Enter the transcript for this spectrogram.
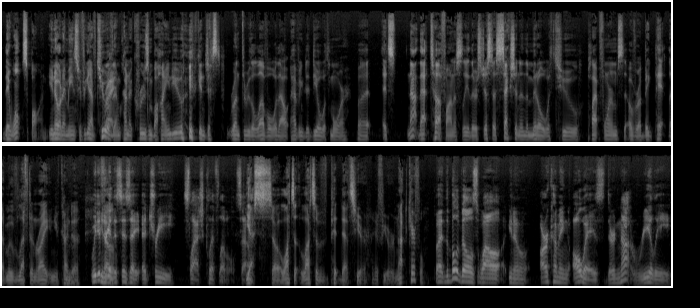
they won't spawn. You know what I mean? So if you can have two Right. of them kind of cruising behind you, you can just run through the level without having to deal with more. But it's not that tough, honestly. There's just a section in the middle with two platforms over a big pit that move left and right, and you mm-hmm. kind of We did forget know- this is a, a tree slash cliff level. So Yes, so lots of lots of pit deaths here if you're not careful. But the bullet bills, while you know are coming always, they're not really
